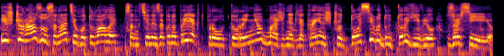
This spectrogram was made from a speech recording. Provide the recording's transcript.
І щоразу у сенаті готували санкційний законопроєкт про вторинні обмеження для країн, що досі ведуть торгівлю з Росією.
